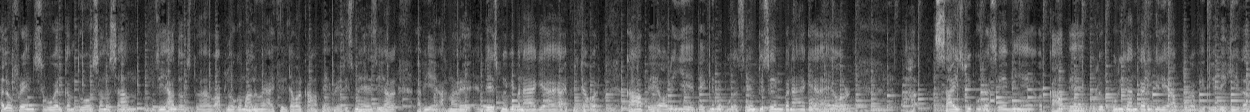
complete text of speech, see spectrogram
Hello friends welcome to awesome Assam जी हाँ दोस्तों, अब आप लोगों को मालूम है आईफिल टावर कहाँ पे वेर इसमें है? जी हाँ अभी हमारे देश में भी बनाया गया है आईफिल टावर कहाँ पे? है और ये देखने में पूरा सेम टू सेम बनाया गया है और साइज़ भी पूरा सेम ही है। और कहाँ पे है? पूरे, पूरी जानकारी के लिए आप पूरा वीडियो देखिएगा।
